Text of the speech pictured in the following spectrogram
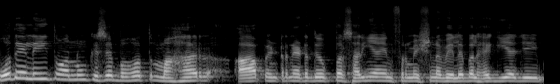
ਉਹਦੇ ਲਈ ਤੁਹਾਨੂੰ ਕਿਸੇ ਬਹੁਤ ਮਾਹਰ ਆਪ ਇੰਟਰਨੈਟ ਦੇ ਉੱਪਰ ਸਾਰੀਆਂ ਇਨਫੋਰਮੇਸ਼ਨ ਅਵੇਲੇਬਲ ਹੈਗੀ ਹੈ ਜੀ।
